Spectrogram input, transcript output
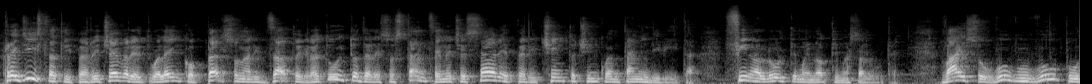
Registrati per ricevere il tuo elenco personalizzato e gratuito delle sostanze necessarie per i 150 anni di vita, fino all'ultimo in ottima salute. Vai su www.mev.cx,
